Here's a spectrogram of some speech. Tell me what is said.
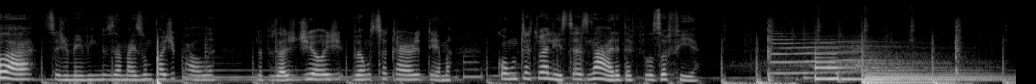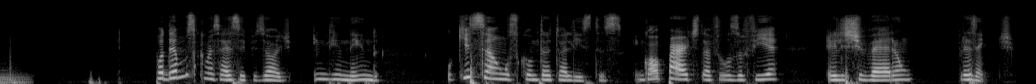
Olá, sejam bem-vindos a mais um Pod Paula. No episódio de hoje, vamos tratar do tema contratualistas na área da filosofia. Podemos começar esse episódio entendendo o que são os contratualistas, em qual parte da filosofia eles estiveram presente.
